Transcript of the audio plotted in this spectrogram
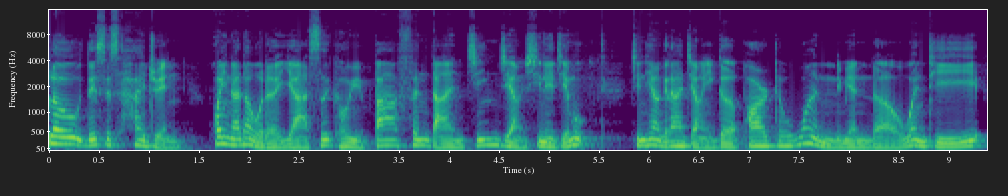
Hello, this is Hydrin。欢迎来到我的雅思口语八分答案精讲系列节目。今天要给大家讲一个 Part One 里面的问题，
